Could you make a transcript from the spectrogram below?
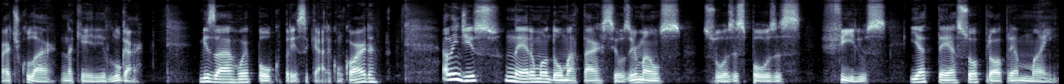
particular naquele lugar. Bizarro é pouco para esse cara, concorda? Além disso, Nero mandou matar seus irmãos, suas esposas, filhos e até a sua própria mãe,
